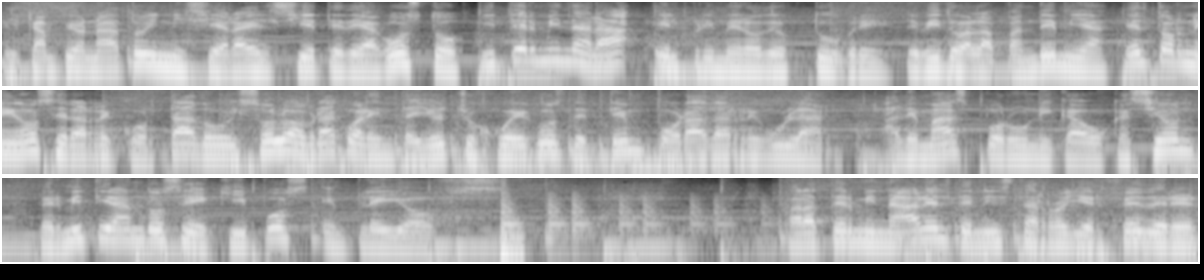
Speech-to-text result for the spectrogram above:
El campeonato iniciará el 7 de agosto y terminará el 1 de octubre. Debido a la pandemia, el torneo será recortado y solo habrá 48 juegos de temporada regular. Además, por única ocasión, permitirán 12 equipos en playoffs. Para terminar, el tenista Roger Federer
